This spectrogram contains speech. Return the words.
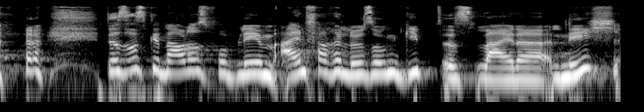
das ist genau das Problem. Einfache Lösungen gibt es leider nicht.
